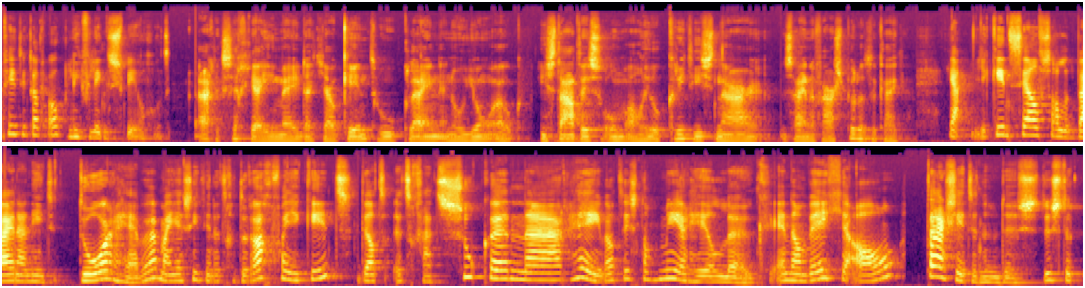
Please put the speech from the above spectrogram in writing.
vind ik dat ook lievelingsspeelgoed. Eigenlijk zeg jij hiermee dat jouw kind, hoe klein en hoe jong ook, in staat is om al heel kritisch naar zijn of haar spullen te kijken. Ja, je kind zelf zal het bijna niet doorhebben, maar je ziet in het gedrag van je kind dat het gaat zoeken naar, hé, hey, wat is nog meer heel leuk? En dan weet je al, daar zitten hem dus. Dus de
